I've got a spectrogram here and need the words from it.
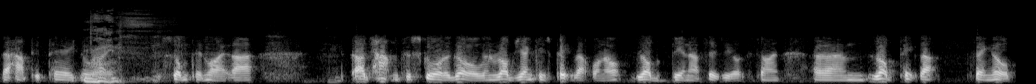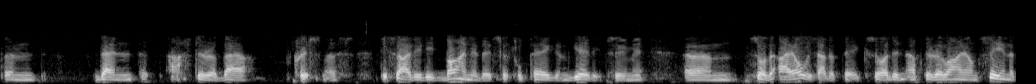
the Happy Pig or Right. something like that, I'd happened to score a goal and Rob Jenkins picked that one up, Rob being our physio at the time. Um, Rob picked that thing up and then after about Christmas decided he'd buy me this little pig and gave it to me um, so that I always had a pig so I didn't have to rely on seeing a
